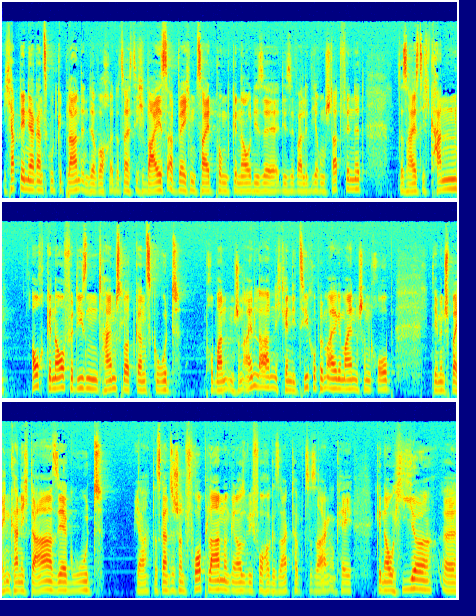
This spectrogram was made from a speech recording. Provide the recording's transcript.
ich habe den ja ganz gut geplant in der Woche. Das heißt, ich weiß, ab welchem Zeitpunkt genau diese, diese Validierung stattfindet. Das heißt, ich kann auch genau für diesen Timeslot ganz gut Probanden schon einladen. Ich kenne die Zielgruppe im Allgemeinen schon grob. Dementsprechend kann ich da sehr gut ja, das Ganze schon vorplanen und genauso wie ich vorher gesagt habe, zu sagen, okay, genau hier äh,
